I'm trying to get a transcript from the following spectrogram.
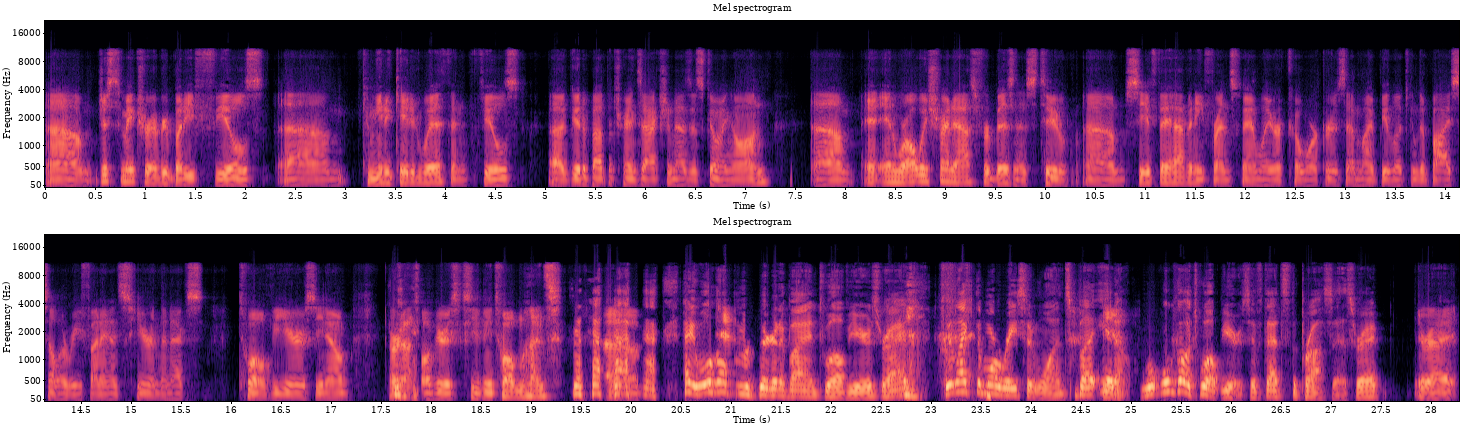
Um, just to make sure everybody feels um, communicated with and feels uh, good about the transaction as it's going on. Um, and, and we're always trying to ask for business too. Um, see if they have any friends, family, or coworkers that might be looking to buy, sell, or refinance here in the next 12 years, you know, or not 12 years, excuse me, 12 months. Um, hey, we'll help them if they're going to buy in 12 years, right? we like the more recent ones, but you Yeah. know, we'll, we'll go 12 years if that's the process, right? Right.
